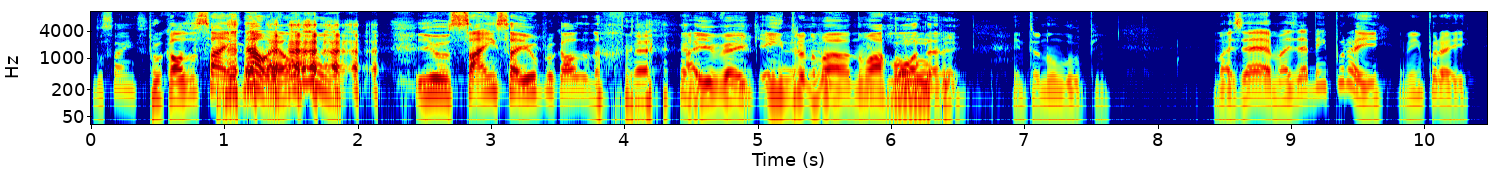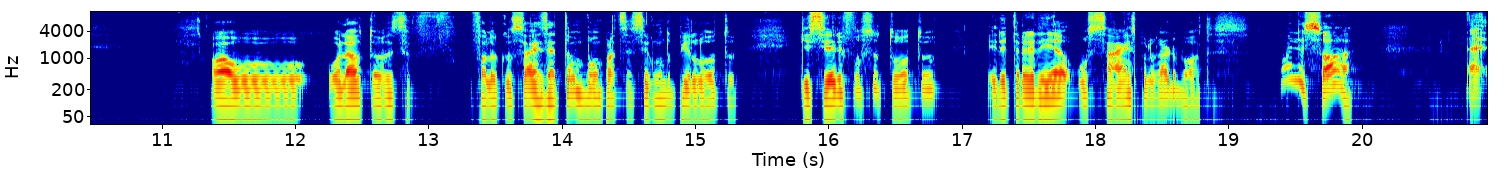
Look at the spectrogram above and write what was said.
do Sainz. por causa do Sainz. Não, é um. E o Sainz saiu por causa. Não. Aí, velho, entra numa, numa Num roda, né? Entra num looping. Mas é, mas é bem por aí. É bem por aí. Ó, o o Léo Torres falou que o Sainz é tão bom pra ser segundo piloto que se ele fosse o Toto, ele traria o Sainz pro lugar do Bottas. Olha só. É,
